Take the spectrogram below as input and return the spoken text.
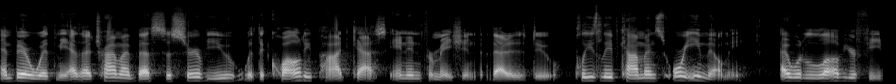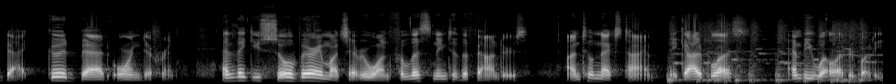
And bear with me as I try my best to serve you with the quality podcast and information that is due. Please leave comments or email me. I would love your feedback, good, bad, or indifferent. And thank you so very much, everyone, for listening to the Founders. Until next time, may God bless and be well, everybody.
